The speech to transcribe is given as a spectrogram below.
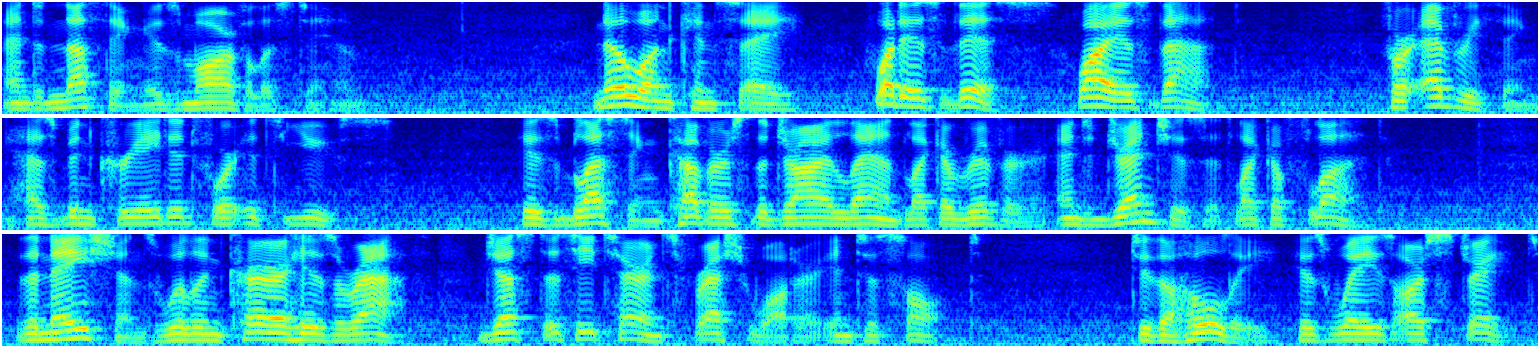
and nothing is marvelous to him. No one can say, What is this? Why is that? For everything has been created for its use his blessing covers the dry land like a river, and drenches it like a flood. The nations will incur his wrath, just as he turns fresh water into salt. To the holy his ways are straight,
